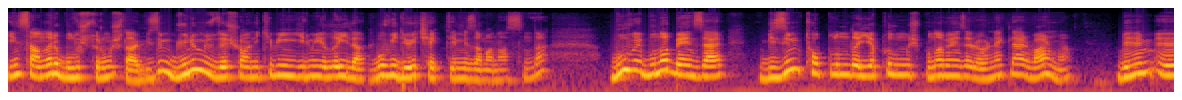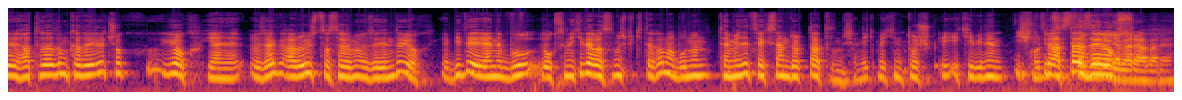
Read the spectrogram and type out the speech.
insanları buluşturmuşlar. Bizim günümüzde şu an 2020 yılıyla bu videoyu çektiğimiz zaman aslında bu ve buna benzer bizim toplumda yapılmış buna benzer örnekler var mı? Benim e, hatırladığım kadarıyla çok yok. Yani özellikle arayüz tasarımı özelinde yok. E, bir de yani bu 92'de basılmış bir kitap ama bunun temeli 84'te atılmış. Yani ilk Macintosh e- ekibinin İşletim hatta Xerox, beraber. evet.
